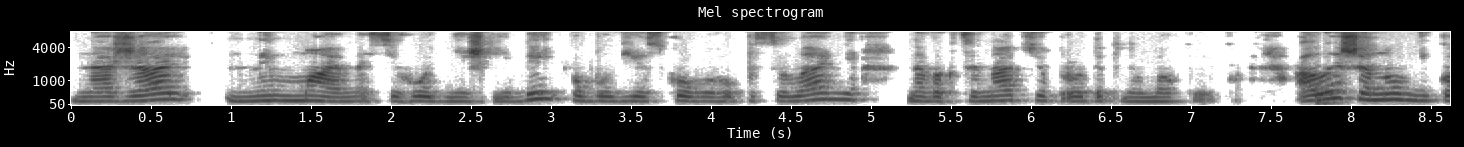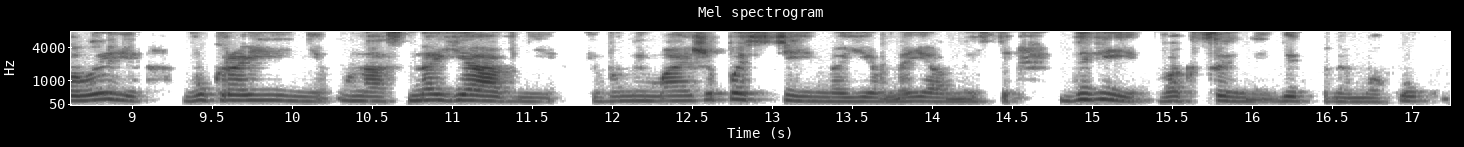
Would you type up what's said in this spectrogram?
на жаль, немає на сьогоднішній день обов'язкового посилання на вакцинацію проти пневмокока. Але, шановні колеги, в Україні у нас наявні, і вони майже постійно є в наявності, дві вакцини від пневмококу,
